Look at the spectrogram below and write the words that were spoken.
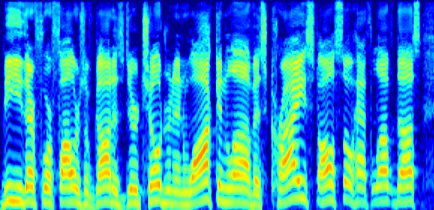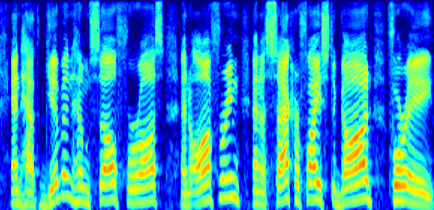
Be ye therefore followers of God as dear children, and walk in love, as Christ also hath loved us, and hath given himself for us an offering and a sacrifice to God for a,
